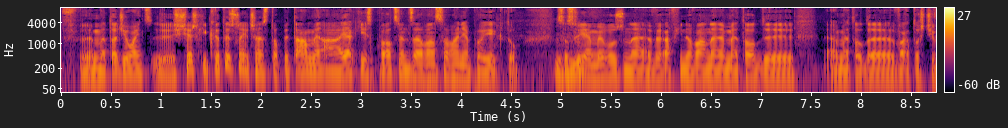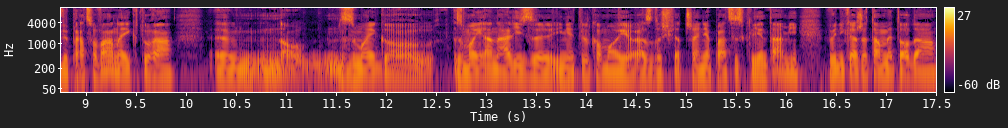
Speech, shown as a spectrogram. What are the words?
W metodzie łańc- ścieżki krytycznej często pytamy, a jaki jest procent zaawansowania projektu. Stosujemy różne wyrafinowane metody, e, metodę wartości wypracowanej, która no, z, mojego, z mojej analizy i nie tylko mojej oraz doświadczenia pracy z klientami wynika, że ta metoda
